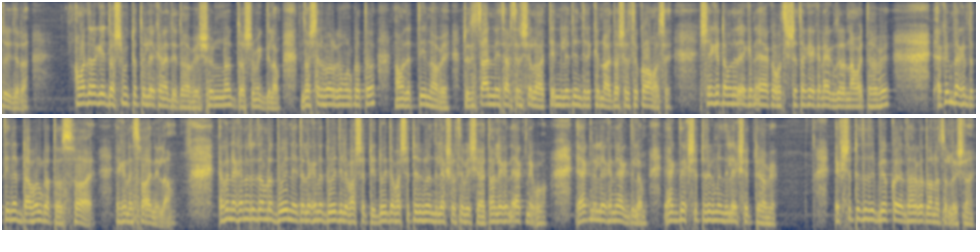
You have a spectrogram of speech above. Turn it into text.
দুই জোড়া। আমাদের আগে দশমিকটা তুলে এখানে দিতে হবে। শূন্য দশমিক দিলাম। দশের বর্গমূল কত? আমাদের তিন হবে। যদি চার নেই চার চার ষোলো হয়, তিন নিলে তিন তিরিখে নয়, দশের থেকে কম আছে। সেক্ষেত্রে আমাদের এখানে এক অবশিষ্ট থাকে, এখানে এক জোড়া নামাইতে হবে। এখন দেখেন তো তিনের ডাবল কত? ছয়। এখানে ছয় নিলাম। এখন এখানে যদি আমরা দুই নিই, তাহলে এখানে দুই দিলে বাষট্টি। দুই দিয়ে বাষট্টির গুণ দিলে একশোর থেকে বেশি হয়, তাহলে এখানে এক নেব। এক নিলে এখানে এক দিলাম। এক দিয়ে একষট্টির গুণ দিলে একষট্টি হবে। একষট্টি যদি বিয়োগ করেন, তাহলে কত? উনচল্লিশ হয়।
